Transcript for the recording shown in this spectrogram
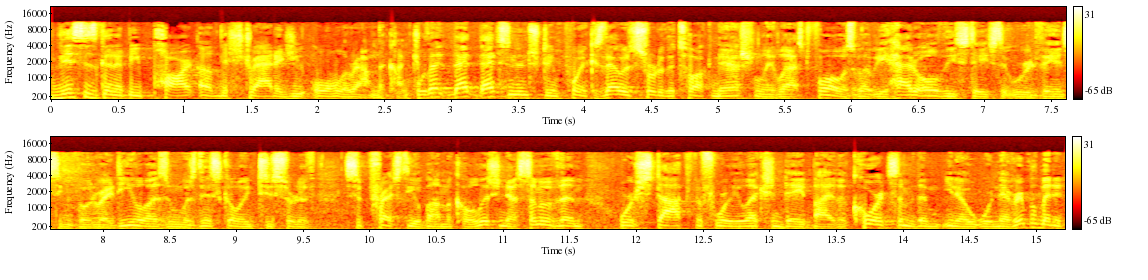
this is going to be part of the strategy all around the country. Well, that, that, that's an interesting point because that was sort of the talk nationally last fall was about we had all these states that were advancing voter ID laws and was this going to sort of suppress the Obama coalition? Now, some of them were stopped before the election day by the court. Some of them, you know, were never implemented.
